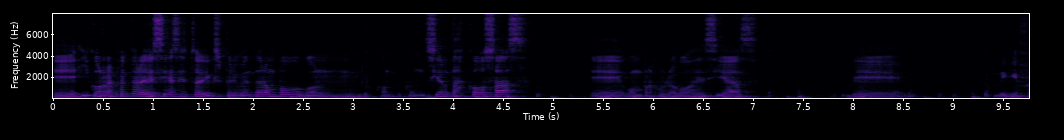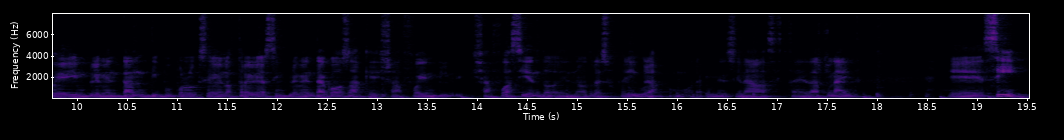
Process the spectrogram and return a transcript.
Eh, y con respecto a lo que decías, esto de experimentar un poco con, con- con ciertas cosas, eh, como por ejemplo lo que vos decías de, de que fue implementando, tipo por lo que se ve en los trailers, implementa cosas que ya fue, ya fue haciendo en otras de sus películas, como la que mencionabas, esta de Dark Knight. Eh, sí,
